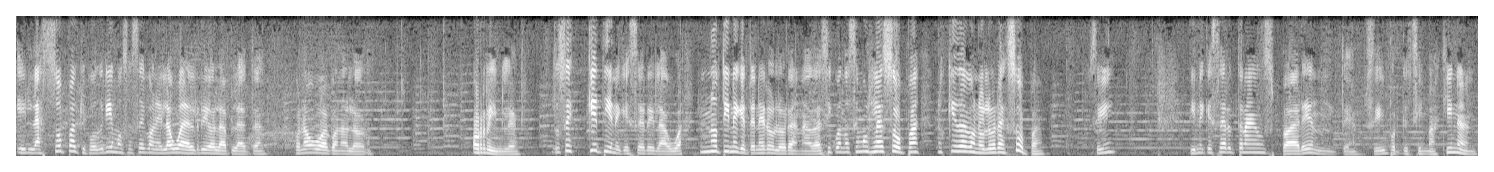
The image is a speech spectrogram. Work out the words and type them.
eh, la sopa que podríamos hacer con el agua del río de la Plata? Con agua con olor. Horrible. Entonces, ¿qué tiene que ser el agua? No tiene que tener olor a nada. Así cuando hacemos la sopa, nos queda con olor a sopa. ¿Sí? Tiene que ser transparente, ¿sí? Porque se imaginan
